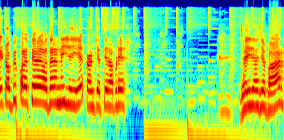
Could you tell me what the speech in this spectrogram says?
એ ટોપિક પર અત્યારે વધારે નહીં જઈએ કારણ કે અત્યારે આપણે જઈ રહ્યા છે બહાર.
